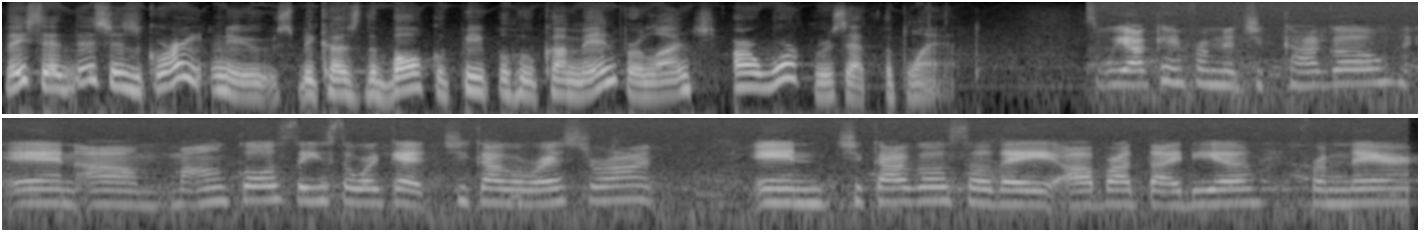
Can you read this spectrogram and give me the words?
They said this is great news because the bulk of people who come in for lunch are workers at the plant. We all came from the Chicago, and um, my uncles they used to work at Chicago Restaurant in Chicago, so they all brought the idea from there.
